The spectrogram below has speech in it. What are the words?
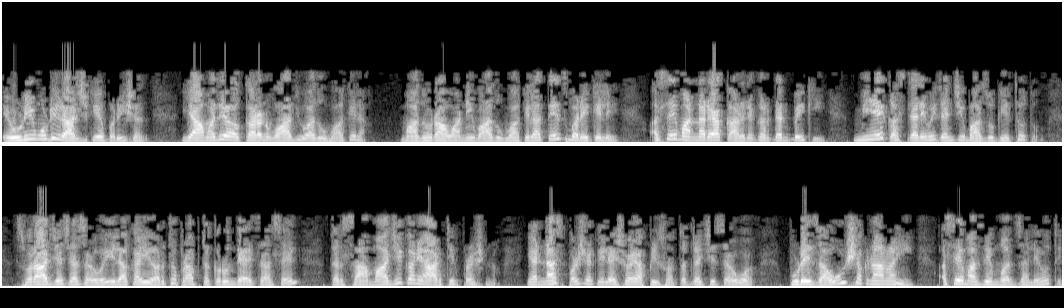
एवढी मोठी राजकीय परिषद. यामध्ये अकारण वादविवाद उभा केला. माधवरावांनी वाद उभा केला तेच बरे केले असे मानणाऱ्या कार्यकर्त्यांपैकी मी एक असल्याने मी त्यांची बाजू घेत होतो. स्वराज्याच्या चळवळीला काही अर्थ प्राप्त करून द्यायचा असेल तर सामाजिक आणि आर्थिक प्रश्न यांना स्पर्श केल्याशिवाय आपली स्वातंत्र्याची चळवळ पुढे जाऊ शकणार नाही असे माझे मत झाले होते.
